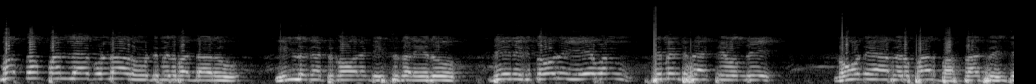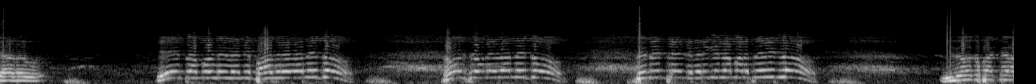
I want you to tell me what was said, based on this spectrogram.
మొత్తం పని లేకుండా రోడ్డు మీద పడ్డారు. ఇల్లు కట్టుకోవాలంటే ఇసుక లేదు. దీనికి తోడు ఏ వన్ సిమెంట్ ఫ్యాక్టరీ ఉంది. నూట యాభై రూపాయలు బస్తాకు పెంచాడు ఏ తమ్ముళ్ళు ఇవన్నీ బాధ లేదా మీకు? రోషం లేదా మీకు? సిమెంట్ రేట్ పెరిగిందా మన పేరులో? ఇవి ఒక పక్కన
